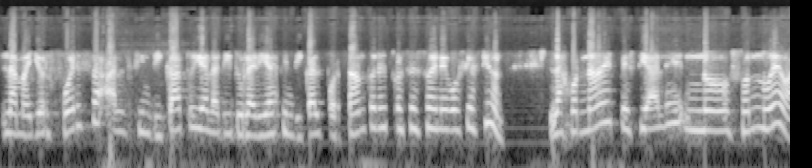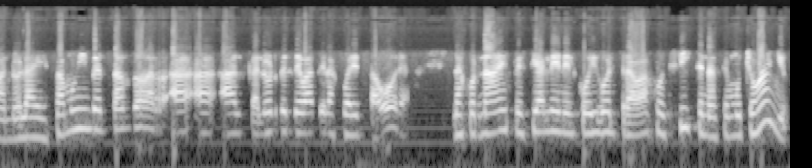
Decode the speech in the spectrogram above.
la mayor fuerza al sindicato y a la titularidad sindical, por tanto, en el proceso de negociación. Las jornadas especiales no son nuevas, no las estamos inventando al calor del debate de las 40 horas. Las jornadas especiales en el Código del Trabajo existen hace muchos años.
